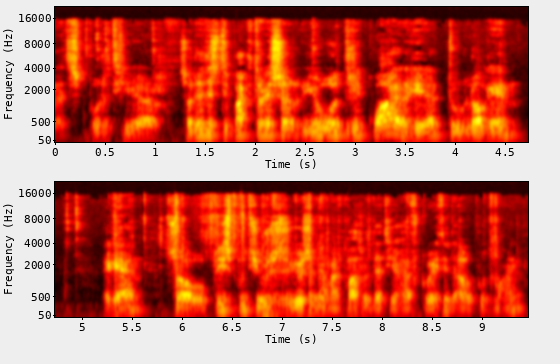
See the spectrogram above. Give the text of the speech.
let's put it here. So this is the packet tracer. You would require here to log in again. So please put your username and password that you have created. I'll put mine.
